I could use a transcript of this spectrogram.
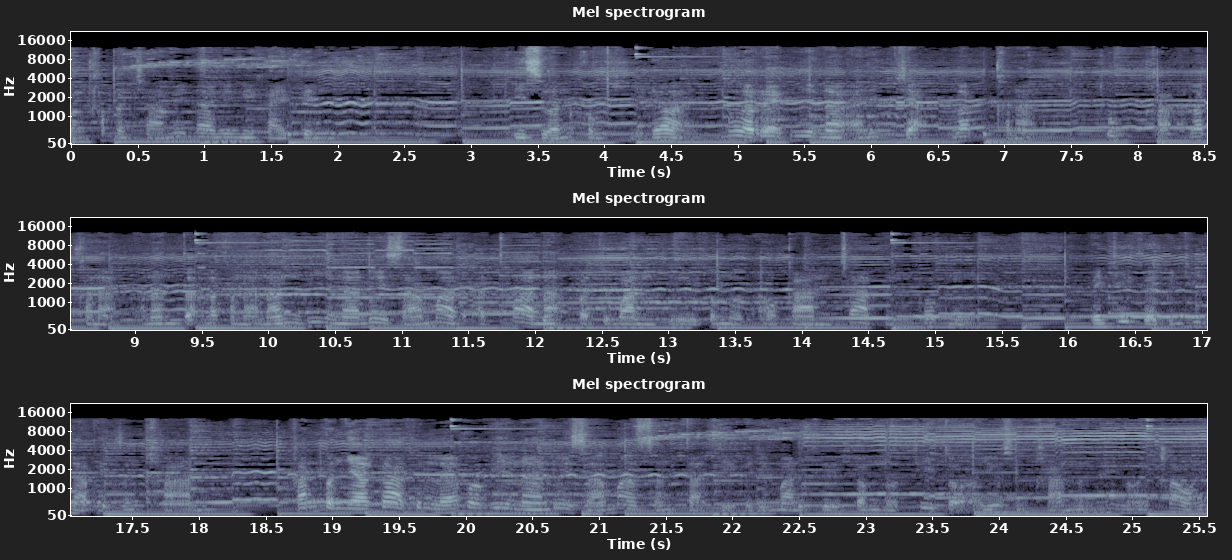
บังคับบัญชาไม่ได้ไม่มีใครเป็นปีสวนข่มขีได้ เมื่อแรกพิจารณาอนิจจลักษณะทุกขลักษณะอนันตลักษณะนั้นพิจารณาด้วยสามารถอัฏฐานะปัจจุบันคือกำหนดเอาการชาติหนึ่งภพหนึ่ง เป็นที่เกิดเป็นที่ดับแห่งสังขารขั้นปัญญากล้าขึ้นแล้วก็พิจารณาด้วยสามารถสันตติปัจจุบันคือกำหนดที่ต่ออายุสังขารนั้นให้ เข้าให้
